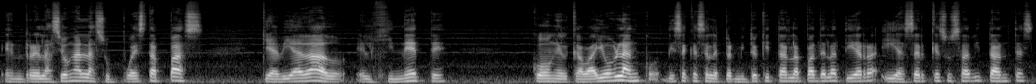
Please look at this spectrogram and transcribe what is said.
en relación a la supuesta paz que había dado el jinete con el caballo blanco, dice que se le permitió quitar la paz de la tierra y hacer que sus habitantes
